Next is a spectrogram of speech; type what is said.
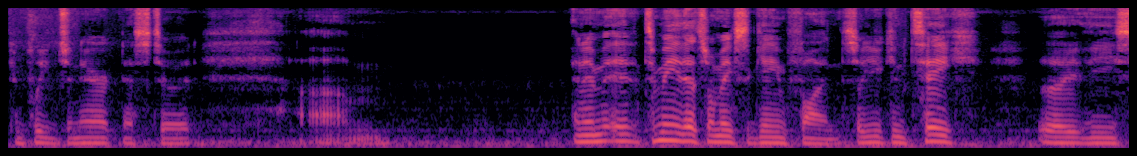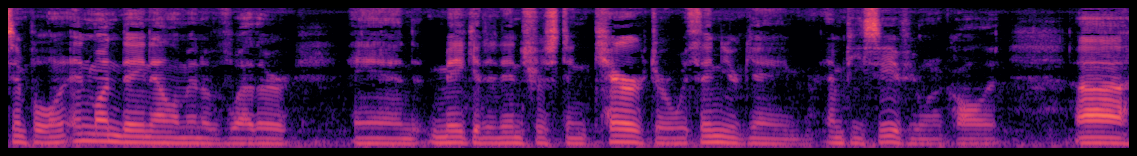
complete genericness to it. Um, and it, it, to me, that's what makes the game fun. So you can take the, the simple and mundane element of weather and make it an interesting character within your game, NPC if you want to call it. Uh,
